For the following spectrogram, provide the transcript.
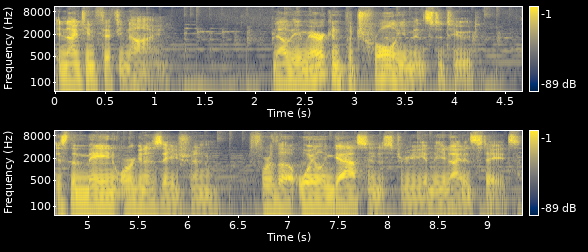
in 1959. Now, the American Petroleum Institute is the main organization for the oil and gas industry in the United States.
